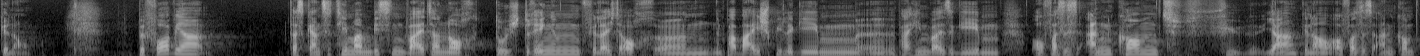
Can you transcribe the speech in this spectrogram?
Genau. Bevor wir das ganze Thema ein bisschen weiter noch durchdringen, vielleicht auch ähm, ein paar Beispiele geben, äh, ein paar Hinweise geben, auf was es ankommt. Für, ja, genau, auf was es ankommt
